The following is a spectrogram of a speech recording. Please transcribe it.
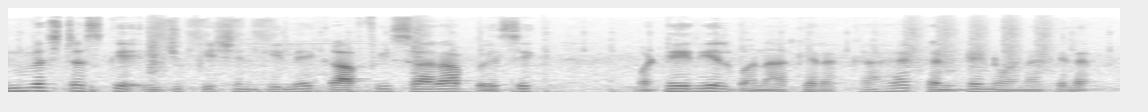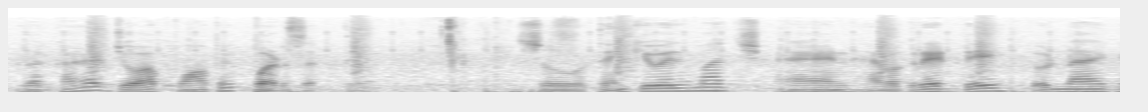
इन्वेस्टर्स के एजुकेशन के लिए काफ़ी सारा बेसिक मटेरियल बना के रखा है कंटेंट बना के रखा है, जो आप वहाँ पर पढ़ सकते हैं। So thank you very much and have a great day. Good night.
